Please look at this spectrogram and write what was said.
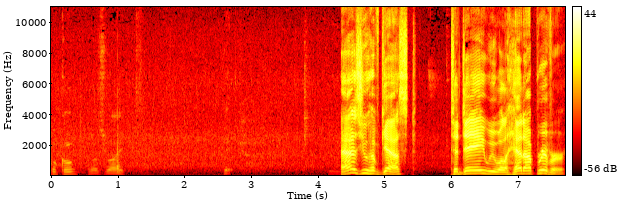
Cuckoo was right. As you have guessed, today we will head upriver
